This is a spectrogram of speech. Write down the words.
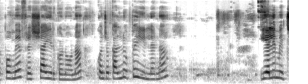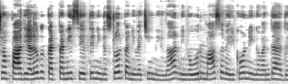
எப்போவுமே ஃப்ரெஷ்ஷாக இருக்கணும்னா கொஞ்சம் கல்லுப்பு இல்லைன்னா எலுமிச்சம் பாதி அளவுக்கு கட் பண்ணி சேர்த்து நீங்கள் ஸ்டோர் பண்ணி வச்சிங்கன்னா நீங்கள் ஒரு மாதம் வரைக்கும் நீங்கள் வந்து அது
